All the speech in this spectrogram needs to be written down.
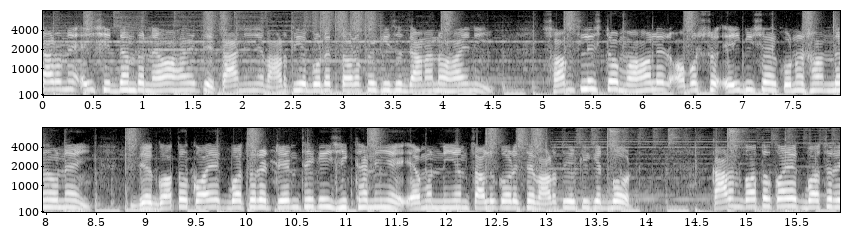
কারণে এই সিদ্ধান্ত নেওয়া হয়েছে তা নিয়ে ভারতীয় বোর্ডের তরফে কিছু জানানো হয়নি। সংশ্লিষ্ট মহলের অবশ্য এই বিষয়ে কোনো সন্দেহ নেই যে গত কয়েক বছরের ট্রেন থেকেই শিক্ষা নিয়ে এমন নিয়ম চালু করেছে ভারতীয় ক্রিকেট বোর্ড। কারণ গত কয়েক বছরে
